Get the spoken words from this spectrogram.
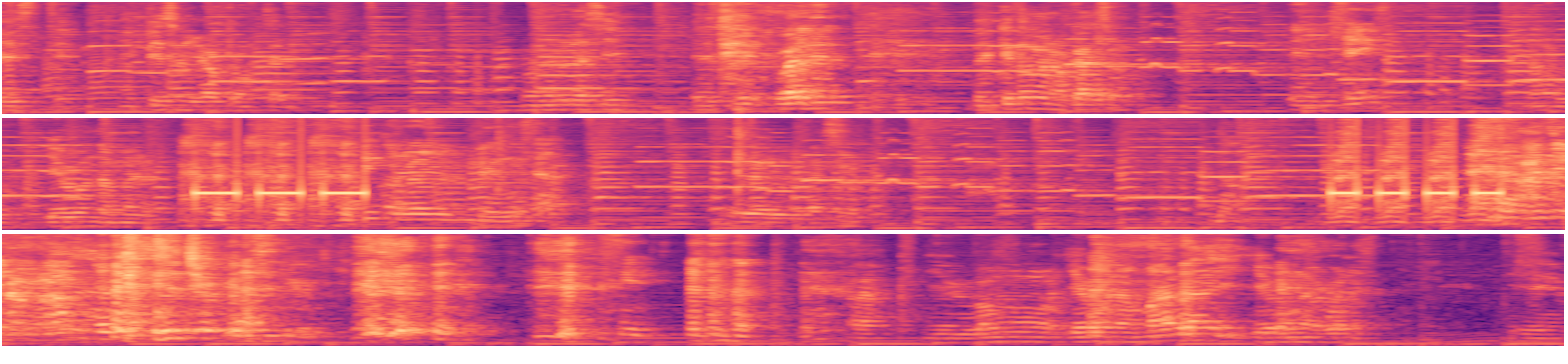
este, empiezo yo a preguntar. Bueno, ahora sí, este, ¿cuál es? ¿De qué número calzo? ¿El 6? No, llevo una mano. ¿Qué color me gusta? El azul. No. He dicho que sí. Sí. Llevo, llevo una mala y llevo una buena. Eh.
